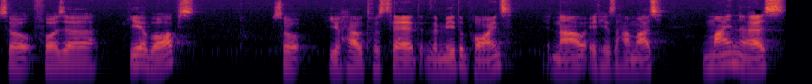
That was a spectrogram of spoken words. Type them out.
So for the gearbox, so you have to set the middle point. Now it is how much? Minus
